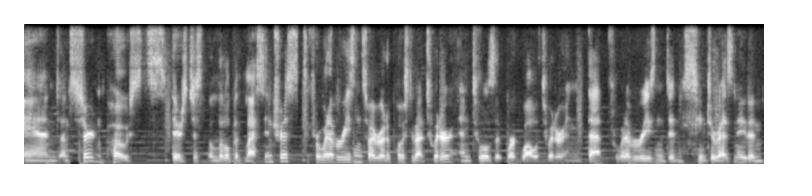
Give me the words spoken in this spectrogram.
And on certain posts, there's just a little bit less interest for whatever reason. So I wrote a post about Twitter and tools that work well with Twitter. And that, for whatever reason, didn't seem to resonate. And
